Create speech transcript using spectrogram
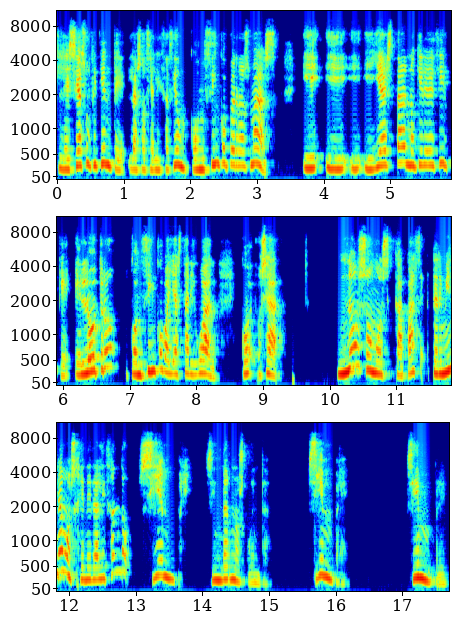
le sea suficiente la socialización con cinco perros más y, ya está, no quiere decir que el otro con cinco vaya a estar igual. O sea, no somos capaces, terminamos generalizando siempre, sin darnos cuenta. Siempre, siempre.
